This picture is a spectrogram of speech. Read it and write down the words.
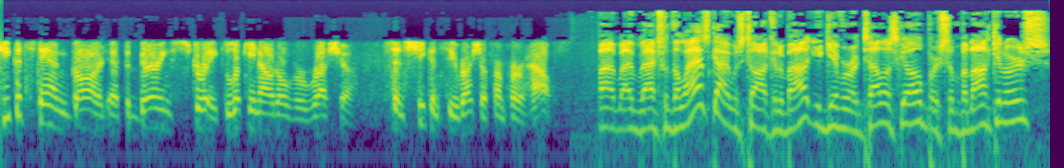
She could stand guard at the Bering Strait looking out over Russia, since she can see Russia from her house. Uh, uh, that's what the last guy was talking about. You give her a telescope or some binoculars.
